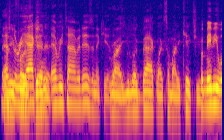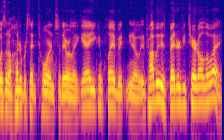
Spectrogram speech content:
when That's he the first reaction every time it is an Achilles. Right. You look back like somebody kicked you. But maybe it wasn't 100% torn, so they were like, yeah, you can play, but, you know, it probably was better if you tear it all the way.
